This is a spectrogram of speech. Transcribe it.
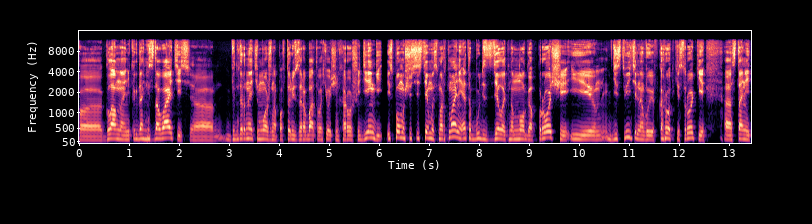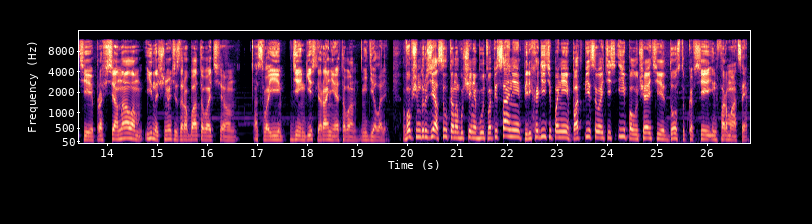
А, главное, никогда не сдавайтесь. В интернете можно, повторюсь, зарабатывать очень хорошие деньги. И с помощью системы Smart Money это будет сделать намного проще. И действительно вы в короткие сроки станете профессионалом и начнете зарабатывать свои деньги, если ранее этого не делали. В общем, друзья, ссылка на обучение будет в описании, переходите по ней, подписывайтесь и получайте доступ ко всей информации.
